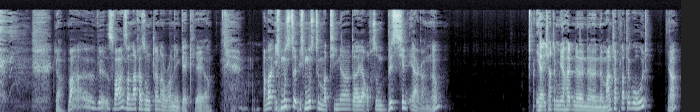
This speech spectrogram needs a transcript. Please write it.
ja, war, äh, es war dann nachher so ein kleiner Running Gag, ja, ja. Aber ich musste, ich musste Martina da ja auch so ein bisschen ärgern, ne? Ja, ich hatte mir halt eine, eine, eine Manta-Platte geholt, ja.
